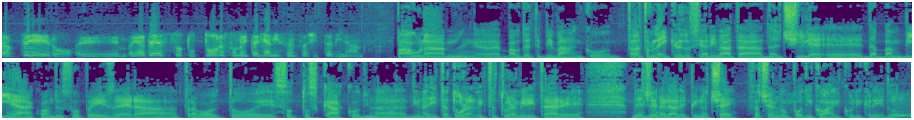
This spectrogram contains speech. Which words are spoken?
davvero eh, e adesso tuttora sono italiani senza cittadinanza. Paola mm, eh, Baudet Vivanco, tra l'altro lei credo sia arrivata dal Cile eh, da bambina quando il suo paese era travolto e sotto scacco di una, di una, dittatura, la dittatura militare del generale Pinochet, facendo un po' di calcoli credo.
